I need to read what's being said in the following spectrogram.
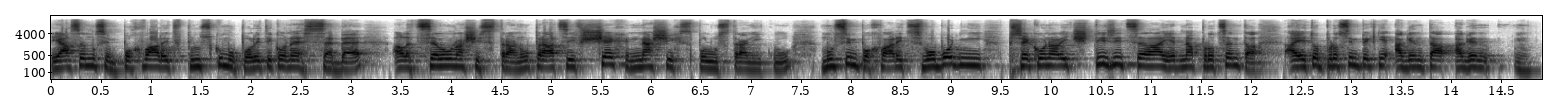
Já se musím pochválit v průzkumu politiko ne sebe, ale celou naši stranu, práci všech našich spolustraníků, musím pochválit, svobodní překonali 4,1% a je to prosím pěkně agenta, agent, hm,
